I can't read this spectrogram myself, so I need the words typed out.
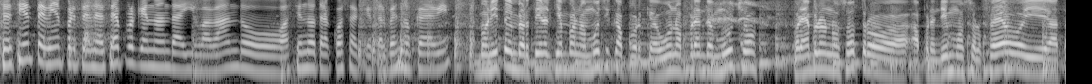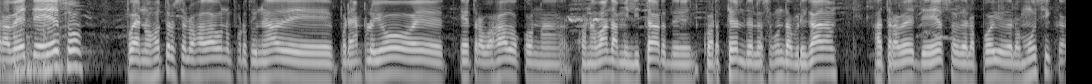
se siente bien pertenecer porque no anda ahí vagando o haciendo otra cosa que tal vez no quede bien. Bonito invertir el tiempo en la música porque uno aprende mucho. Por ejemplo, nosotros aprendimos solfeo y a través de eso pues nosotros se nos ha dado una oportunidad de, por ejemplo, yo he, trabajado con la, con la, banda militar del cuartel de la segunda brigada a través de eso, del apoyo de la música.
